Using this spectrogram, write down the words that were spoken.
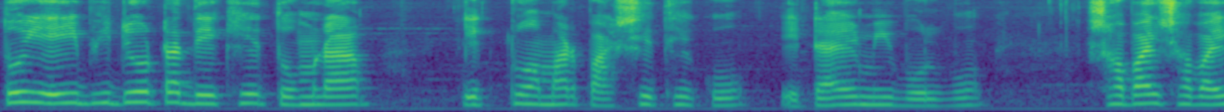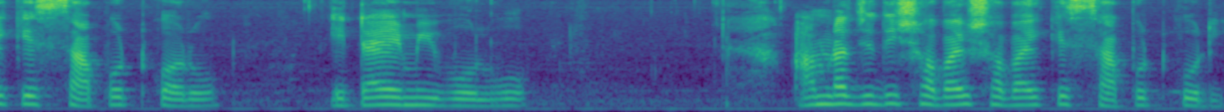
তো এই ভিডিওটা দেখে তোমরা একটু আমার পাশে থেকো, এটাই আমি বলব। সবাই সবাইকে সাপোর্ট করো, এটাই আমি বলব। আমরা যদি সবাই সবাইকে সাপোর্ট করি,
